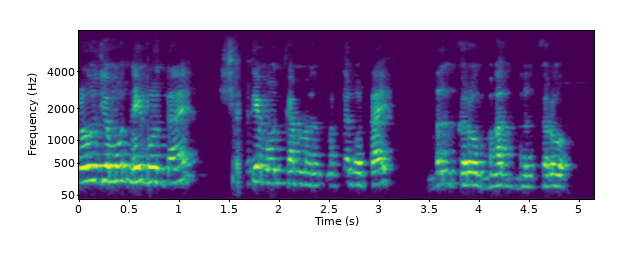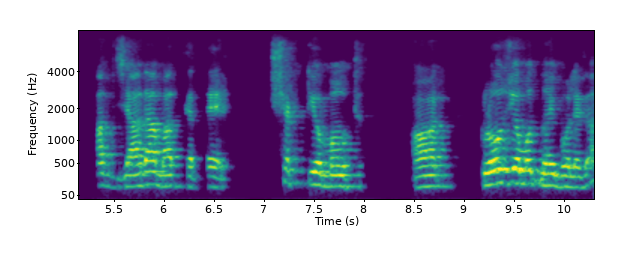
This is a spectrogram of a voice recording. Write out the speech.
Close your mouth नहीं बोलता है शट्य मौत का मतलब होता है बंद करो बात बंद करो अब ज़्यादा बात करते हैं शट योर माउथ और क्लोज योर माउथ नहीं बोलेगा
